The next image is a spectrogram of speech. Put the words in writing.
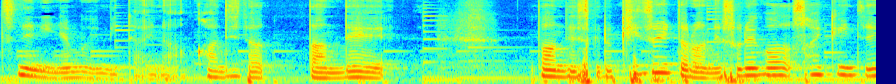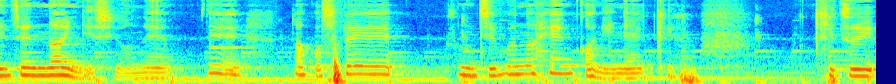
常に眠いみたいな感じだったんでたんですけど気づいたらねそれが最近全然ないんですよね。でなんかそれその自分の変化にね気づい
